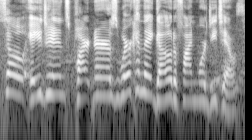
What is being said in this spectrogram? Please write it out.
So, agents, partners, where can they go to find more details?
